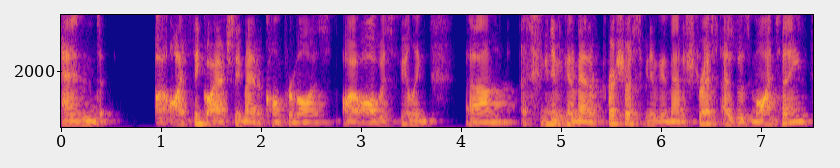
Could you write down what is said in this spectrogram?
and I think I actually made a compromise. I, I was feeling um, a significant amount of pressure, a significant amount of stress, as was my team.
